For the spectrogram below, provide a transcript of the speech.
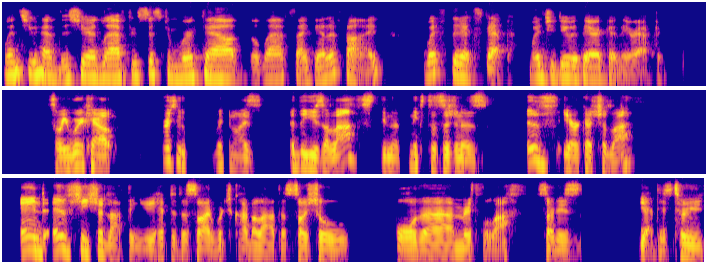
once you have the shared laughter system worked out the laughs identified what's the next step what did you do with erica thereafter so we work out first we recognize if the user laughs then the next decision is if erica should laugh and if she should laugh then you have to decide which kind of laugh the social or the mirthful laugh. So there's yeah, there's two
